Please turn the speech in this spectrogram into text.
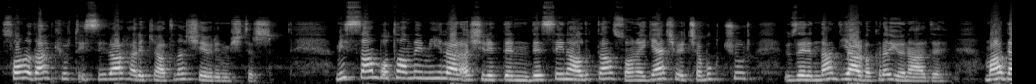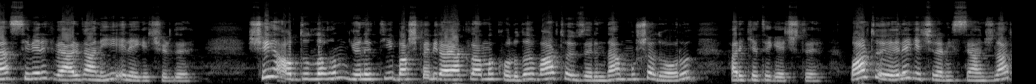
sonradan Kürt İstihlal Harekatı'na çevrilmiştir. Missan, Botan ve Mihlal aşiretlerinin desteğini aldıktan sonra Genç ve Çabukçur üzerinden Diyarbakır'a yöneldi. Maden, Siverik ve Ergani'yi ele geçirdi. Şeyh Abdullah'ın yönettiği başka bir ayaklanma kolu da Varto üzerinden Muş'a doğru harekete geçti. Varto'yu ele geçiren isyancılar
